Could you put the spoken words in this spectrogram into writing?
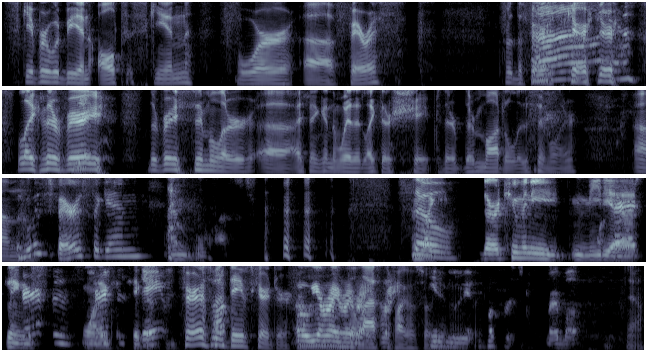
skipper would be an alt skin for uh ferris for the ferris Ah, character yeah. like they're very they're very similar uh i think in the way that like they're shaped their their model is similar um Who is Ferris again? I'm lost. so There are too many media Ferris- things Ferris is- wanting Ferris to take Dave. up. ferris was dave's character Oh, yeah, right, right, the right, last right. apocalypse He's Book. the robot.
